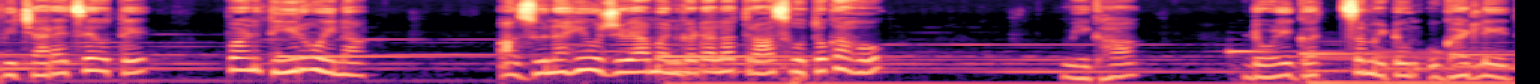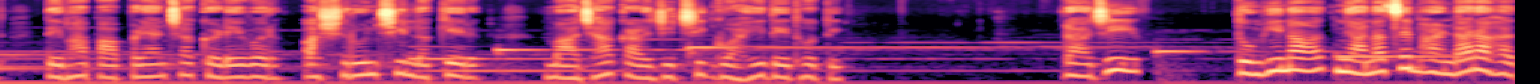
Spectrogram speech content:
विचारायचे होते पण धीर होईना. अजूनही उजव्या मनगटाला त्रास होतो का हो? मेघा डोळे गच्च मिटून उघडलेत तेव्हा पापण्यांच्या कडेवर अश्रूंची लकेर माझ्या काळजीची ग्वाही देत होती. राजीव तुम्ही ना ज्ञानाचे भांडार आहात.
